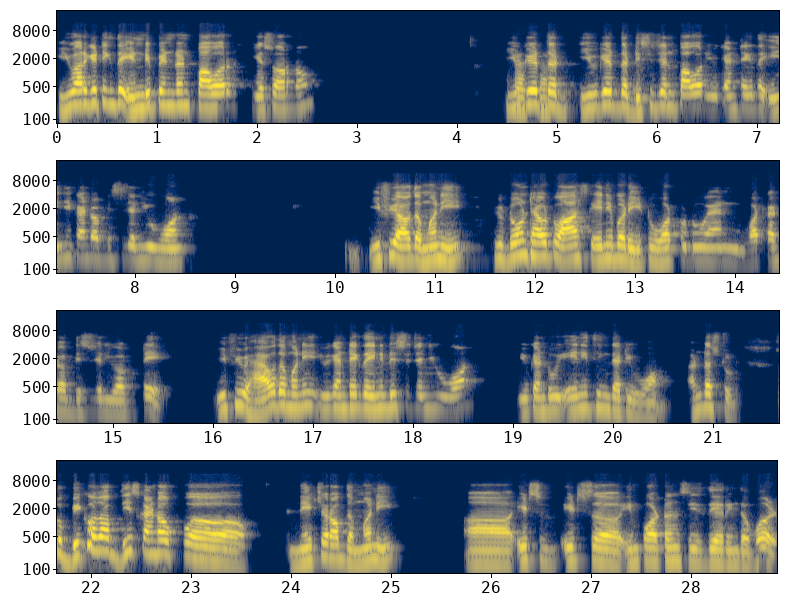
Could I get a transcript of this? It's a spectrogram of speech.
you are getting the independent power yes or no you Yes, get sir. the you get the decision power you can take the any kind of decision you want. If you have the money you don't have to ask anybody to what to do and what kind of decision you have to take. If you have the money you can take the any decision you want. You can do anything that you want. Understood. So because of this kind of uh, nature of the money uh, its its uh, importance is there in the world.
